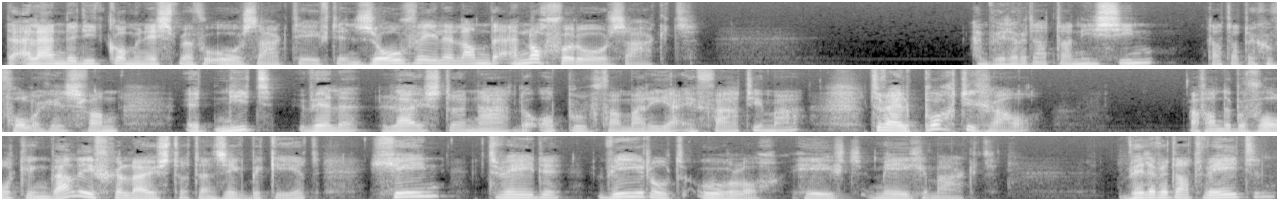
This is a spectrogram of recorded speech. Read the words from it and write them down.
de ellende die het communisme veroorzaakt heeft in zoveel landen en nog veroorzaakt. En willen we dat dan niet zien? Dat dat een gevolg is van het niet willen luisteren naar de oproep van Maria en Fatima, terwijl Portugal, waarvan de bevolking wel heeft geluisterd en zich bekeerd, geen Tweede Wereldoorlog heeft meegemaakt. Willen we dat weten?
